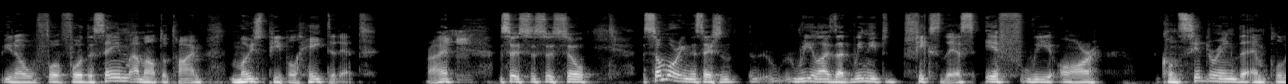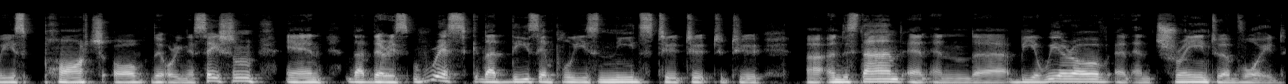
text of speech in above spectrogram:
you know, for, for the same amount of time, most people hated it, right? Mm-hmm. So, so, so, so some organizations realize that we need to fix this if we are considering the employees part of the organization and that there is risk that these employees needs to, to, to, to uh, understand and and uh, be aware of and and train to avoid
